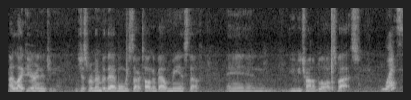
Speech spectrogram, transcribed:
I like your energy. Just remember that when we start talking about me and stuff, and you be trying to blow up spots. What?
